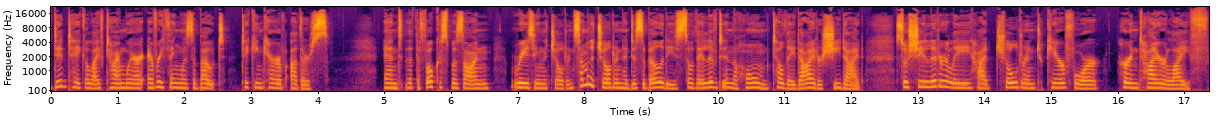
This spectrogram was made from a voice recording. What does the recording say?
did take a lifetime where everything was about taking care of others, and that the focus was on raising the children. Some of the children had disabilities, so they lived in the home till they died or she died. So she literally had children to care for her entire life.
